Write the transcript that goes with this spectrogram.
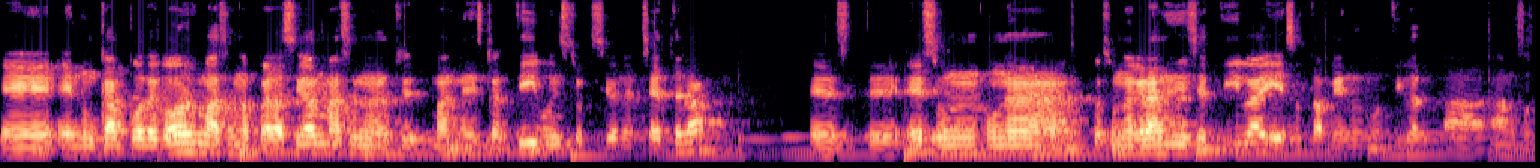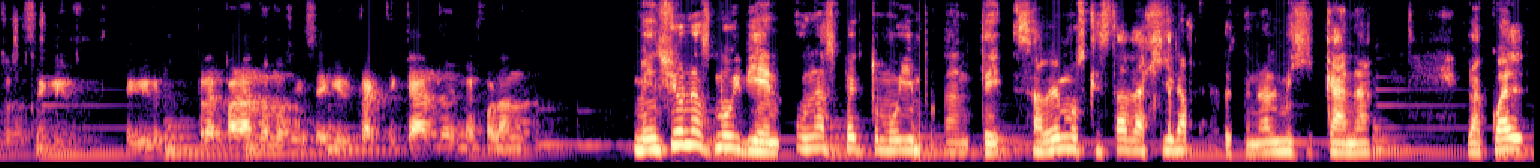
eh, en un campo de golf, más en operación, más en administrativo, instrucción, etcétera. Este, es un, una, pues una gran iniciativa y eso también nos motiva a, a, nosotros a seguir, seguir preparándonos y seguir practicando y mejorando. Mencionas muy bien un aspecto muy importante. Sabemos que está la gira profesional mexicana, la cual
